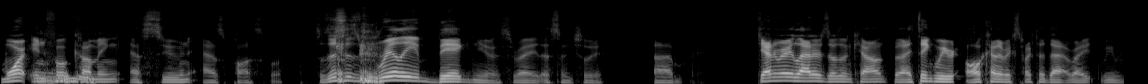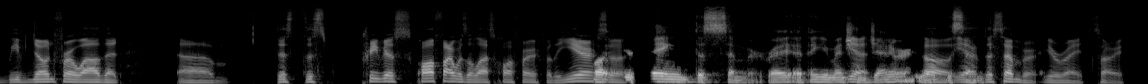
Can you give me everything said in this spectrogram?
More info coming as soon as possible. So this is really big news, right? Essentially, um, January ladders doesn't count, but I think we all kind of expected that, right? We've we've known for a while that um, this this previous qualifier was the last qualifier for the year. but so you're saying December, right? I think you mentioned Yeah. January. oh yeah, December. December. You're right. Sorry.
